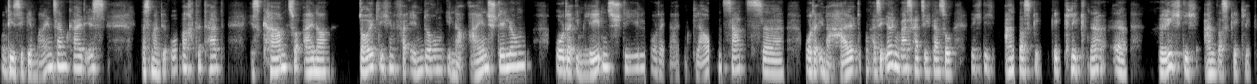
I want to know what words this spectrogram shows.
Und diese Gemeinsamkeit ist, dass man beobachtet hat, es kam zu einer deutlichen Veränderung in der Einstellung oder im Lebensstil oder in einem Glaubenssatz äh, oder in der Haltung. Also irgendwas hat sich da so richtig anders ge geklickt, ne? äh, richtig anders geklickt.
